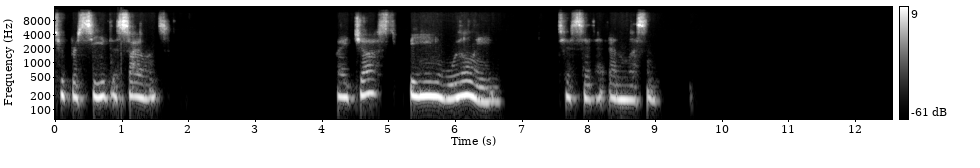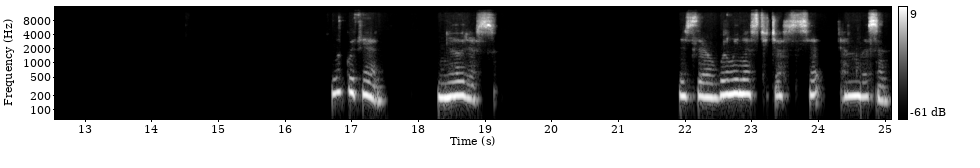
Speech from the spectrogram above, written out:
to perceive the silence by just being willing to sit and listen. Look within, notice. Is there a willingness to just sit and listen?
